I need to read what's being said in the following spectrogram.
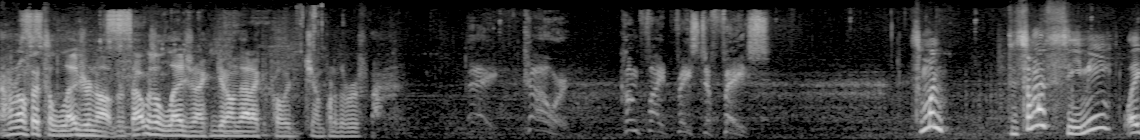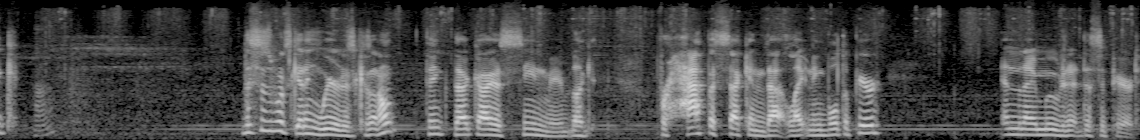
I don't know if that's a ledge or not, but if that was a ledge and I could get on that, I could probably jump onto the roof. Hey, coward! Come fight face to face! Someone, did someone see me? Like, this is what's getting weird is because I don't think that guy has seen me. Like, for half a second, that lightning bolt appeared, and then I moved and it disappeared.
